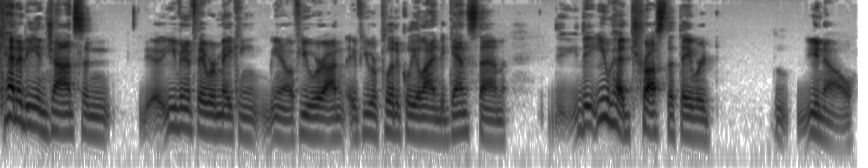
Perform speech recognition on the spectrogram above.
Kennedy and Johnson, even if they were making, you know, if you were on, if you were politically aligned against them, that you had trust that they were, you know,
